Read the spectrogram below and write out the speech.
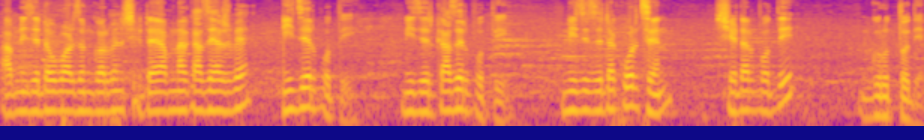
আপনি যেটা উপার্জন করবেন সেটাই আপনার কাজে আসবে। নিজের প্রতি, নিজের কাজের প্রতি, নিজে যেটা করছেন সেটার প্রতি গুরুত্ব দিন।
